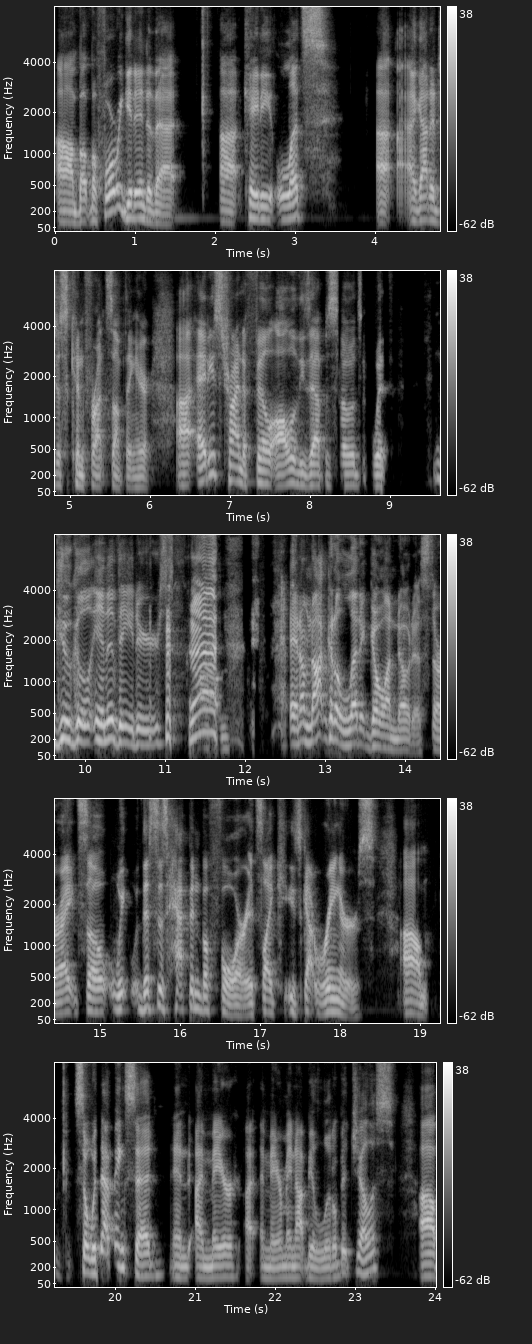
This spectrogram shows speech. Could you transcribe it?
Um, but before we get into that, uh, Katie, let's uh, I got to just confront something here. Uh, Eddie's trying to fill all of these episodes with Google innovators, um, and I'm not going to let it go unnoticed. All right, so we this has happened before. It's like he's got ringers. Um, so with that being said, and I may or I may or may not be a little bit jealous, uh,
